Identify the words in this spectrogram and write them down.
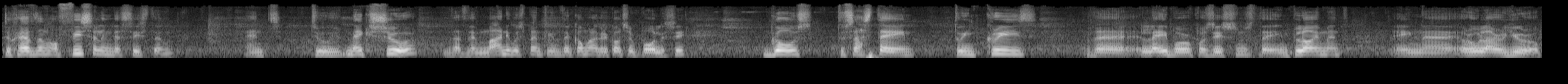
to have them official in the system, and to make sure that the money we spend in the common agricultural policy goes to sustain, to increase the labor positions, the employment in uh, rural Europe.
